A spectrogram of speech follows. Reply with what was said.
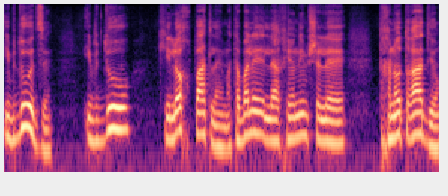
איבדו את זה. איבדו כי לא אכפת להם. אתה בא לארכיונים של אה, תחנות רדיו,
